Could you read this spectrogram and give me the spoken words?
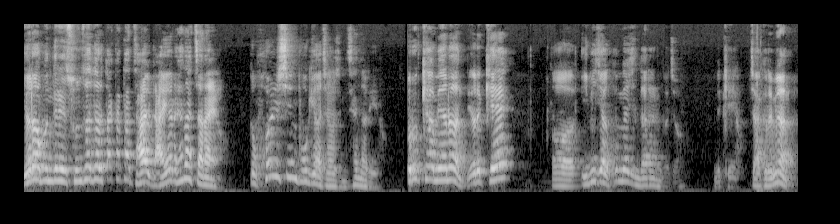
여러분들이 순서대로 딱딱딱 잘 나열을 해놨잖아요. 그럼 훨씬 보기가 좋아집니다. 채널이요. 이렇게 하면은 이렇게 어, 이미지가 꾸며진다는 거죠. 이렇게요. 자 그러면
